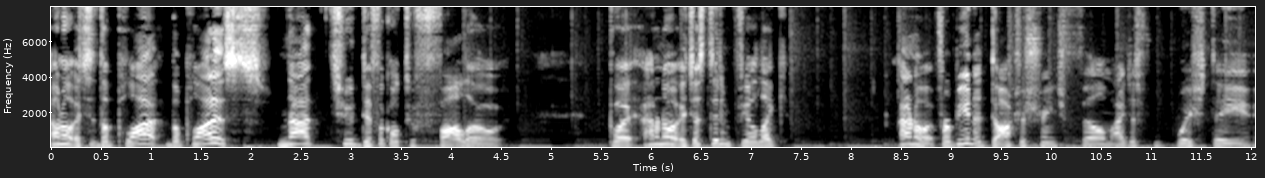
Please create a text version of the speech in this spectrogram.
I don't know. It's the plot. The plot is not too difficult to follow, but I don't know. It just didn't feel like I don't know. For being a Doctor Strange film, I just wish they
